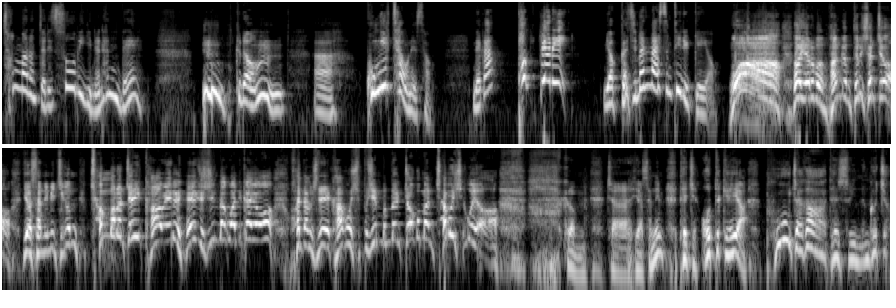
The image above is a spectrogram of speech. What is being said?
천만 원짜리 수업이기는 한데, 그럼, 아, 공익 차원에서 내가 몇 가지만 말씀드릴게요. 와! 아, 여러분, 방금 들으셨죠? 여사님이 지금 천만 원짜리 가외를 해주신다고 하니까요. 화장실에 가고 싶으신 분들 조금만 참으시고요. 아, 그럼, 자, 여사님, 대체 어떻게 해야 부자가 될 수 있는 거죠?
